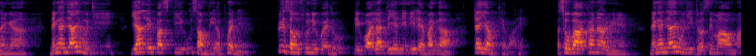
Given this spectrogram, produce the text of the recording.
နိုင်ငံနိုင်ငံသားရေးဝန်ကြီးယန်လီပတ်စကီဦးဆောင်သည့်အဖွဲ့နှင့်တွေ့ဆုံဆွေးနွေးပွဲသို့ဖေဖော်ဝါရီလ၁ရက်နေ့နေ့လယ်ပိုင်းကတက်ရောက်ခဲ့ပါတယ်။အဆိုပါအခမ်းအနားတွင်နိုင်ငံသားရေးဝန်ကြီးဒေါ်စင်မအောင်မှ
